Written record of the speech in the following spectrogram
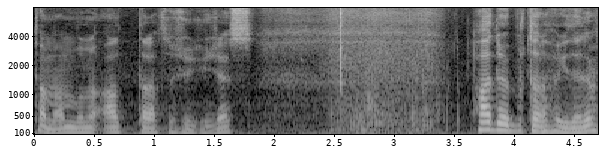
Tamam bunu alt tarafta sökeceğiz. Hadi öbür tarafa gidelim.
